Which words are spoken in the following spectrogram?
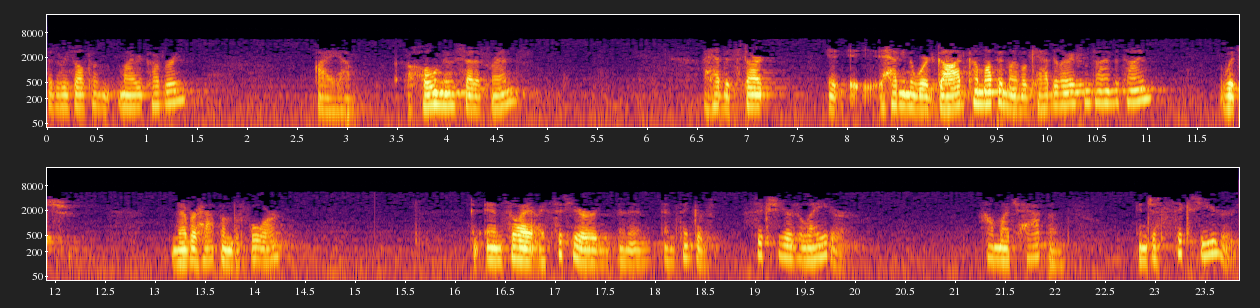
as a result of my recovery. I have a whole new set of friends. I had to start it, it, having the word God come up in my vocabulary from time to time, which never happened before. And, and so I, I, sit here and, and, and think of six years later, how much happens in just six years.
